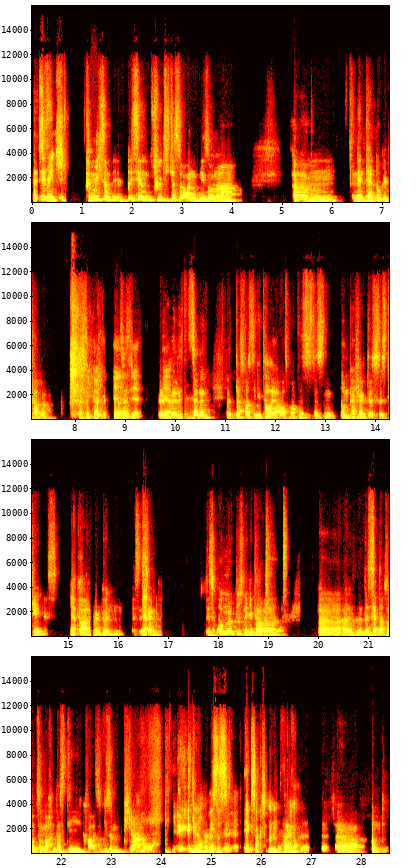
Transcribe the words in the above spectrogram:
das strange. Ist, für mich so ein bisschen fühlt sich das so an wie so eine ähm, Nintendo-Gitarre. Ja, ja, ja, ja, Weil das ist ja dann, das, was die Gitarre ja ausmacht, das ist, dass es ein unperfektes System ist. Ja. Gerade mit Bünden. Es ist ja, ja ist unmöglich, eine Gitarre, äh, das Setup so zu machen, dass die quasi wie so ein Piano. Genau, das ist, ist. exakt. Mhm, das heißt, genau. Äh, äh, und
